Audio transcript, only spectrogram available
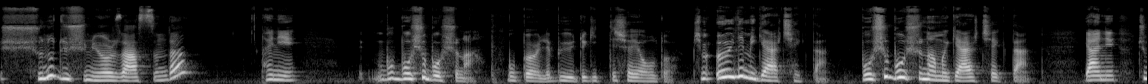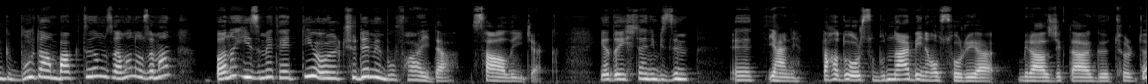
şunu düşünüyoruz aslında. Hani bu boşu boşuna. Bu böyle büyüdü gitti şey oldu. Şimdi öyle mi gerçekten? Boşu boşuna mı gerçekten? Yani çünkü buradan baktığım zaman o zaman bana hizmet ettiği ölçüde mi bu fayda sağlayacak? Ya da işte hani bizim e, yani daha doğrusu bunlar beni o soruya birazcık daha götürdü.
